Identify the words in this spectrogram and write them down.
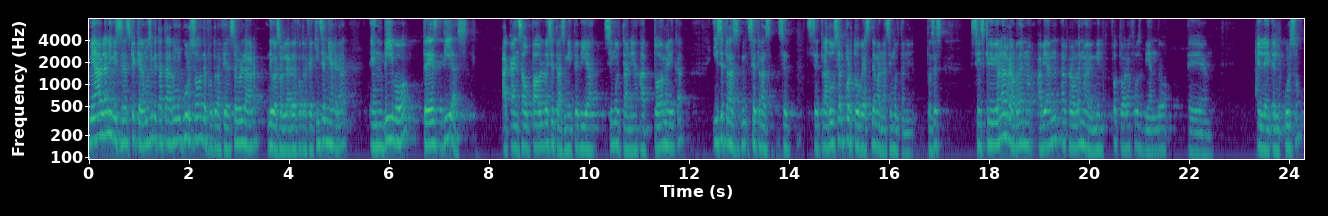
me hablan y me dicen, es que queremos invitarte a dar un curso de fotografía de celular, digo, de celular, de fotografía quinceañera, en vivo, tres días, acá en Sao Paulo, y se transmite vía simultánea a toda América, y se, se, se, traduce al portugués de manera simultánea. Entonces, se inscribieron alrededor de, habían alrededor de 9.000 fotógrafos viendo eh, el, el, curso,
